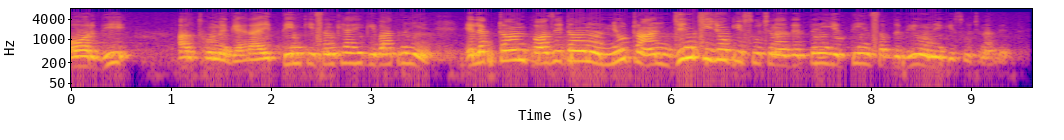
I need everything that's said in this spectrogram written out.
और भी अर्थों में गहराई, तीन की संख्या है की बात नहीं है। इलेक्ट्रॉन पॉजिट्रॉन और न्यूट्रॉन जिन चीज़ों की सूचना देते हैं, ये तीन शब्द भी उन्हीं की सूचना देते हैं।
